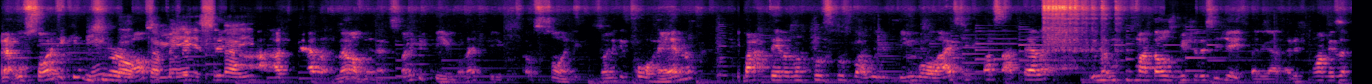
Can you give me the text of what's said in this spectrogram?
Era o Sonic Pinball normal, também, esse daí. A, a tela, não, velho, é Sonic Pinball, né, filho? É o Sonic. Sonic correndo e batendo nos, nos bagulho de pinball lá e tem que passar a tela e ma- matar os bichos desse jeito, tá ligado? Era tipo uma mesa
